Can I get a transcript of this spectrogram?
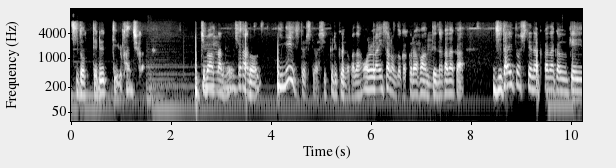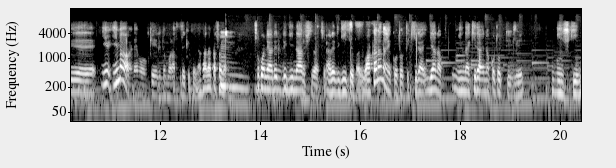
集ってるっていう感じか一番なんで、あのイメージとしてはしっくりくるのかな。オンラインサロンとかクラファンってなかなか時代としてなかなか受け入れい今はねもう受け入れてもらってるけどなかなかその、うん。そこにアレルギーのある人たちアレルギーというか分からないことって嫌い嫌なみんな嫌いなことっていう認識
